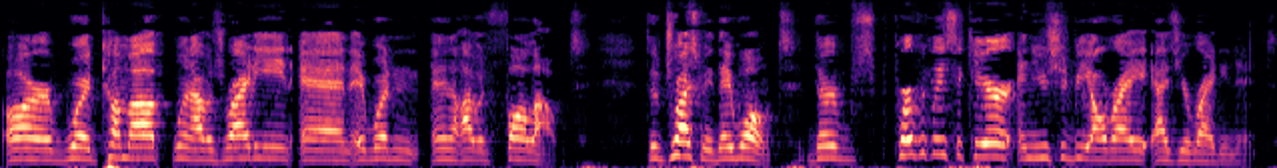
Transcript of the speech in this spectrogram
or would come up when I was riding and it wouldn't and I would fall out. So trust me, they won't. They're perfectly secure and you should be alright as you're riding it.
